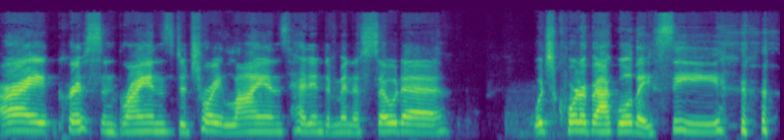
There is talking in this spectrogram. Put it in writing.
All right, Chris and Brian's Detroit Lions head into Minnesota. Which quarterback will they see?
